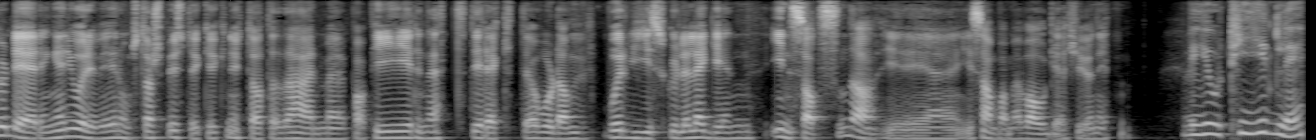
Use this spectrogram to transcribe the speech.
vurderinger gjorde vi i Romsdals Bystykke knytta til det her med papir, nett, direkte, og hvordan, hvor vi skulle legge inn innsatsen da, i, i samband med valget 2019? Vi gjorde tidlig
